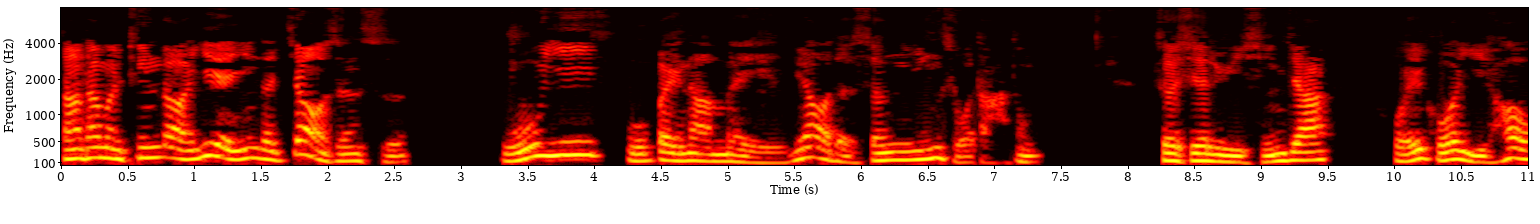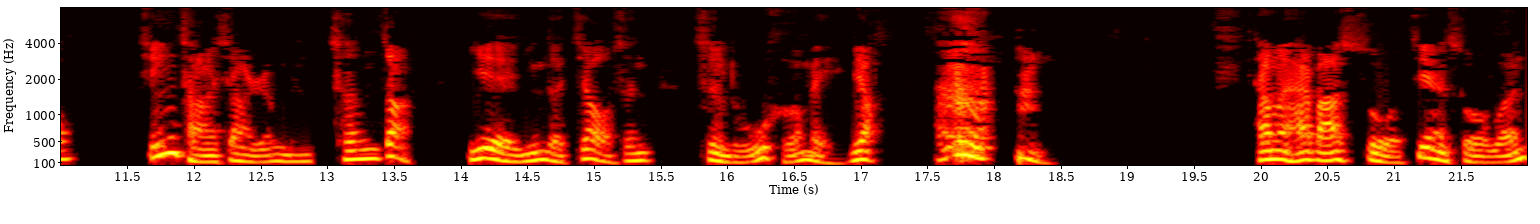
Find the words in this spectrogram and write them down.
当他们听到夜莺的叫声时，无一不被那美妙的声音所打动。这些旅行家回国以后，经常向人们称赞夜莺的叫声是如何美妙。他们还把所见所闻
